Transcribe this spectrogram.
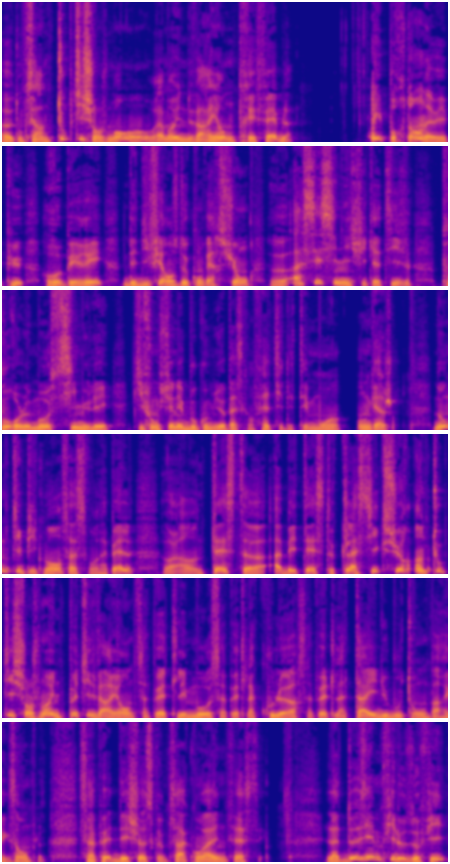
Euh, donc c'est un tout petit changement, hein, vraiment une variante très faible. Et pourtant, on avait pu repérer des différences de conversion euh, assez significatives pour le mot simulé, qui fonctionnait beaucoup mieux parce qu'en fait, il était moins engageant. Donc, typiquement, ça, c'est ce qu'on appelle un test euh, AB test classique sur un tout petit changement, une petite variante. Ça peut être les mots, ça peut être la couleur, ça peut être la taille du bouton, par exemple. Ça peut être des choses comme ça qu'on va tester. La deuxième philosophie,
